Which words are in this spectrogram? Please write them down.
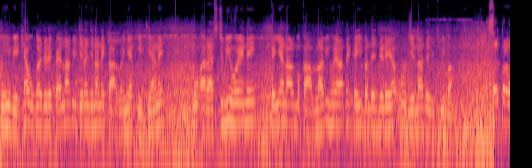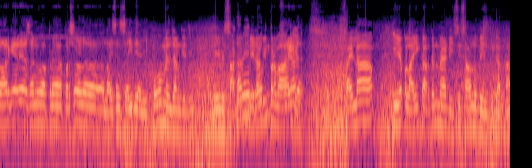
ਤੁਸੀਂ ਵੇਖਿਆ ਹੋਊਗਾ ਜਿਹੜੇ ਪਹਿਲਾਂ ਵੀ ਜਿਨ੍ਹਾਂ ਜਿਨ੍ਹਾਂ ਨੇ ਕਾਰਵਾਈਆਂ ਕੀਤੀਆਂ ਨੇ ਉਹ ਅਰੈਸਟ ਵੀ ਹੋਏ ਨੇ ਕਈਆਂ ਨਾਲ ਮੁਕਾਬਲਾ ਵੀ ਹੋਇਆ ਤੇ ਕਈ ਬੰਦੇ ਜਿਹੜੇ ਆ ਉਹ ਜੇਲ੍ਹਾਂ ਦੇ ਵਿੱਚ ਵੀ ਬੰਦ ਸਰ ਪਰਿਵਾਰ ਕਹਿ ਰਿਹਾ ਸਾਨੂੰ ਆਪਣਾ ਪਰਸਨਲ ਲਾਇਸੈਂਸ ਚਾਹੀਦੇ ਆ ਜੀ। ਉਹ ਮਿਲ ਜਾਣਗੇ ਜੀ। ਇਹ ਸਾਡਾ ਮੇਰਾ ਵੀ ਪ੍ਰੋ- ਪਰਿਵਾਰ ਹੈ। ਫਾਈਲਾਂ ਇਹ ਅਪਲਾਈ ਕਰ ਦੇਣ। ਮੈਂ ਡੀਸੀ ਸਾਹਿਬ ਨੂੰ ਬੇਨਤੀ ਕਰਦਾ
